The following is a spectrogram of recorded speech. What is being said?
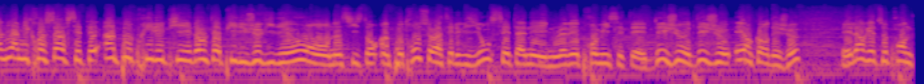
dernière, Microsoft s'était un peu pris les pieds dans le tapis du jeu vidéo en insistant un peu trop sur la télévision. Cette année, il nous l'avait promis, c'était des jeux, des jeux et encore des jeux. Et là, on vient de se prendre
